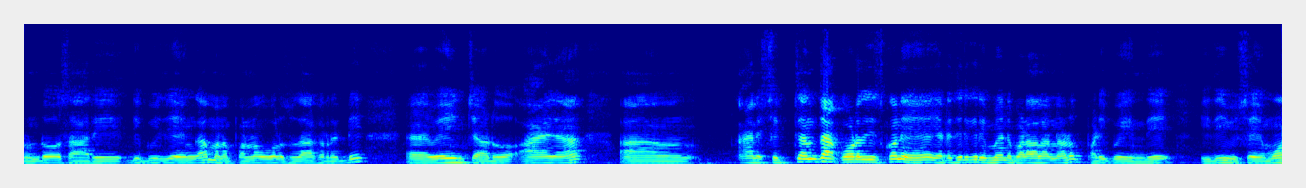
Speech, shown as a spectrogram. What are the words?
రెండోసారి దిగ్విజయంగా మన పొన్నవోలు సుధాకర్ రెడ్డి వేయించాడు. ఆయన ఆయన శక్తి అంతా కూడా తీసుకొని ఎట తిరిగి రిమాండ్ పడాలన్నాడు. పడిపోయింది. ఇది విషయము.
